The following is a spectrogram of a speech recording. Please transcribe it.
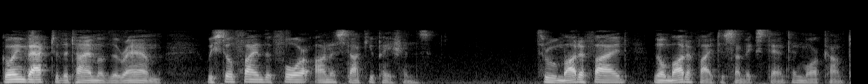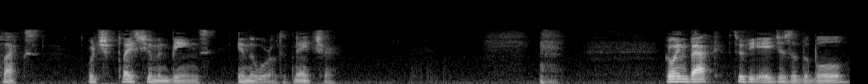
Going back to the time of the ram, we still find the four honest occupations. Through modified, though modified to some extent and more complex, which place human beings in the world of nature. Going back through the ages of the bull,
